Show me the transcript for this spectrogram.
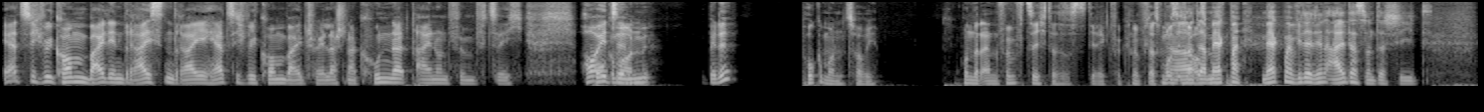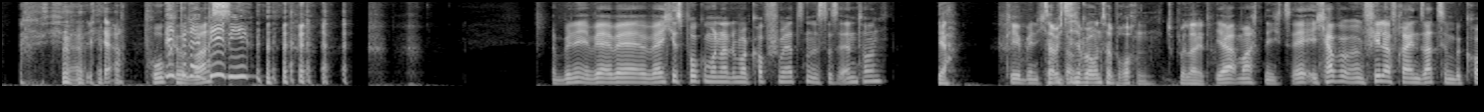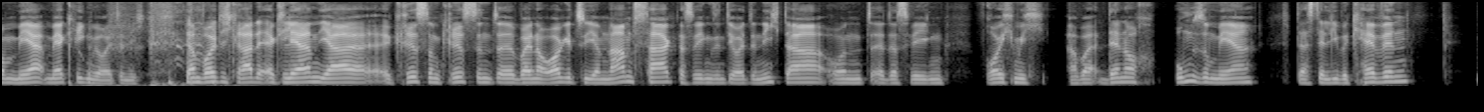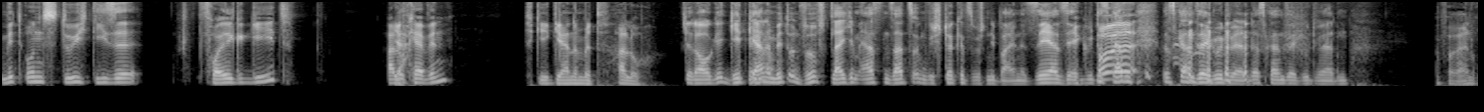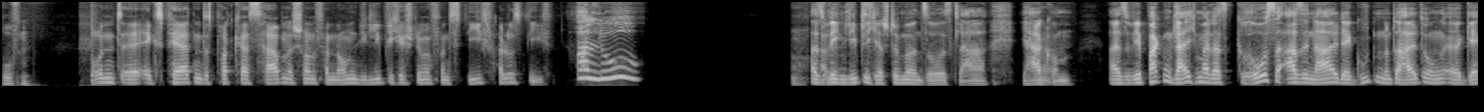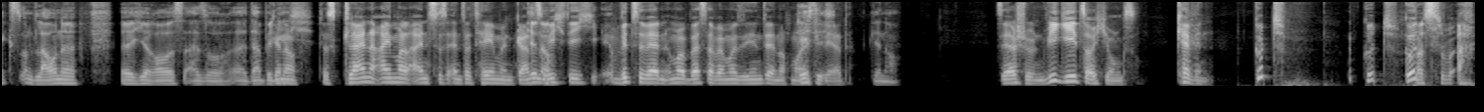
Herzlich willkommen bei den dreisten drei. Herzlich willkommen bei Trailerschnack 151. Heute. Pokémon. Bitte? Pokémon, sorry. 151, das ist direkt verknüpft. Das muss ich Ja, auch. da merkt man, merkt man wieder den Altersunterschied. ja. Poke Ich bin ein was? Baby. Bin ich, wer, wer, welches Pokémon hat immer Kopfschmerzen? Ist das Anton? Ja. Okay, bin ich Jetzt habe ich dich aber unterbrochen. Tut mir leid. Ja, macht nichts. Ich habe einen fehlerfreien Satz hinbekommen. Mehr, mehr kriegen wir heute nicht. Dann wollte ich gerade erklären, ja, Chris und Chris sind äh, bei einer Orgie zu ihrem Namenstag, deswegen sind die heute nicht da und äh, deswegen freue ich mich aber dennoch umso mehr, dass der liebe Kevin mit uns durch diese Folge geht. Hallo Ja. Kevin. Ich gehe gerne mit. Hallo. Genau, ge- geht gerne Genau. mit und wirft gleich im ersten Satz irgendwie Stöcke zwischen die Beine. Sehr, sehr gut. Das kann, das kann sehr gut werden. Das kann sehr gut werden. Einfach reinrufen. Und äh, Experten des Podcasts haben es schon vernommen, die liebliche Stimme von Steve. Hallo Steve. Hallo. Also Alle wegen lieblicher Stimme und so, ist klar. Ja, Ja. komm. Also wir packen gleich mal das große Arsenal der guten Unterhaltung, äh, Gags und Laune äh, hier raus. Also äh, da bin Genau, ich. das kleine Einmaleins des Entertainment. Ganz Genau. wichtig. Witze werden immer besser, wenn man sie hinterher nochmal erklärt. Genau. Sehr schön. Wie geht's euch, Jungs? Kevin. Gut. Gut. Gut. Was du- ach,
